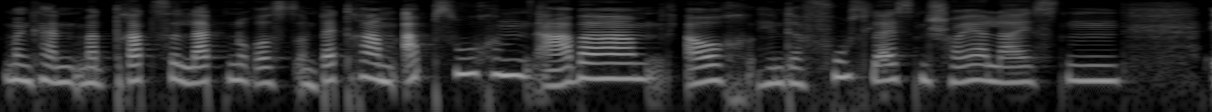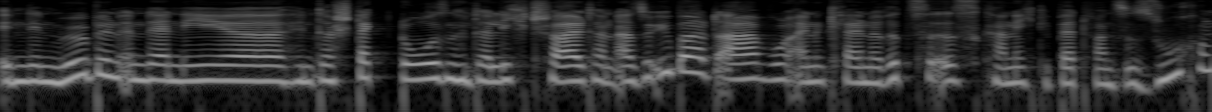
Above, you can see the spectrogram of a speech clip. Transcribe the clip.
Man kann Matratze, Lattenrost und Bettrahmen absuchen, aber auch hinter Fußleisten, Scheuerleisten, in den Möbeln in der Nähe, hinter Steckdosen, hinter Lichtschaltern. Also überall da, wo eine kleine Ritze ist, kann ich die Bettwanze suchen.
